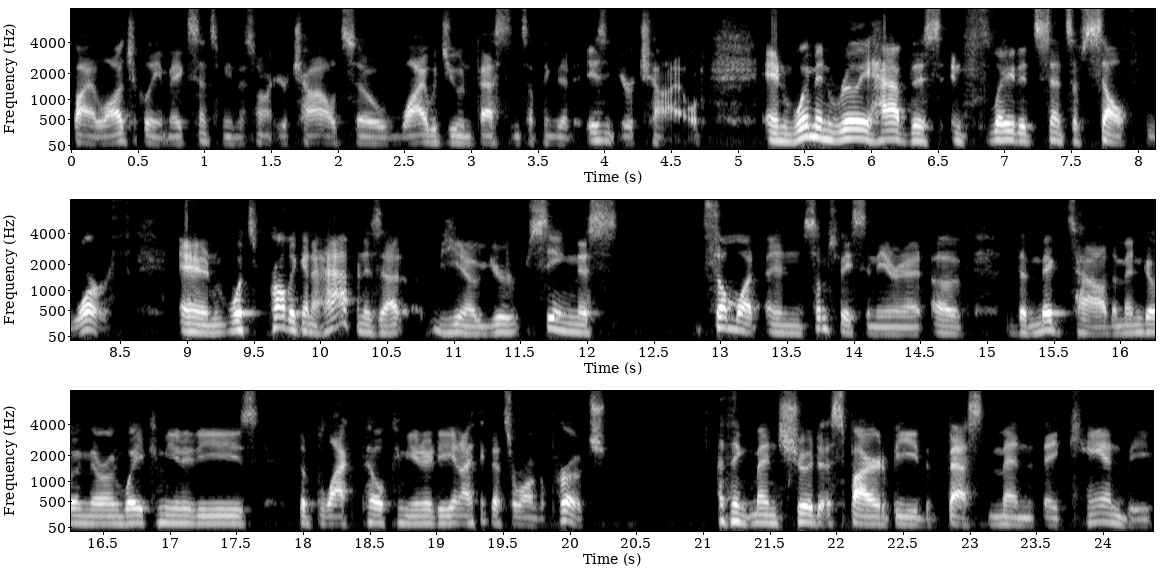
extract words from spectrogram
biologically it makes sense. I mean, that's not your child. So why would you invest in something that isn't your child? And women really have this inflated sense of self worth. And what's probably going to happen is that, you know, you're seeing this somewhat in some space in the internet of the MGTOW, the men going their own way communities, the black pill community. And I think that's a wrong approach. I think men should aspire to be the best men that they can be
